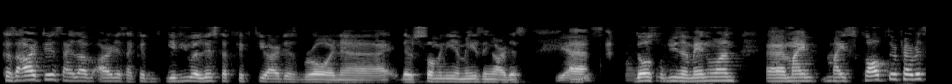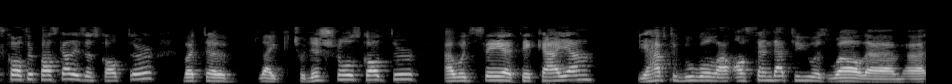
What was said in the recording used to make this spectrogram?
because artists, I love artists. I could give you a list of 50 artists, bro, and uh, there's so many amazing artists. Yeah. Uh, Those would be the main one. Uh, my my sculptor, favorite sculptor, Pascal is a sculptor, but uh, like traditional sculptor, I would say uh, Takeya. You have to Google. I'll, I'll send that to you as well. Um, uh,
